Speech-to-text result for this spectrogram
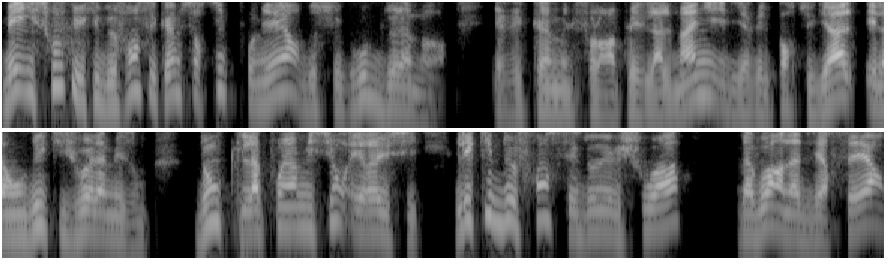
Mais il se trouve que l'équipe de France est quand même sortie première de ce groupe de la mort. Il y avait quand même, il faut le rappeler, l'Allemagne, il y avait le Portugal et la Hongrie qui jouaient à la maison. Donc, la première mission est réussie. L'équipe de France s'est donné le choix d'avoir un adversaire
